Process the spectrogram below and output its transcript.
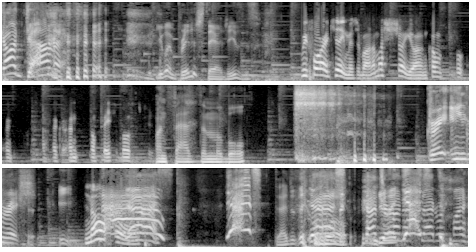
God damn it. you went British there, Jesus. Before I kill you, Mr. Bond, I must show you uncomfortable, un- un- unfaceable. Unfathomable. Great English. No! Yes. Yes. Did I just? Yes. Whoa. Time to You're run like, yes! outside with my.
